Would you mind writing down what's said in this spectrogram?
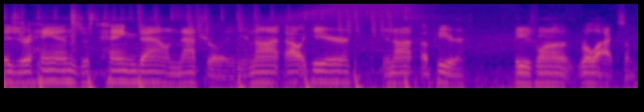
is your hands just hang down naturally. You're not out here, you're not up here. You just want to relax them.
